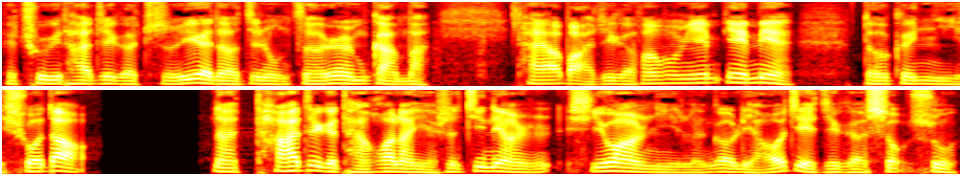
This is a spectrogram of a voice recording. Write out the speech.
也出于他这个职业的这种责任感吧，他要把这个方方面面都跟你说到。那他这个谈话呢，也是尽量希望你能够了解这个手术，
